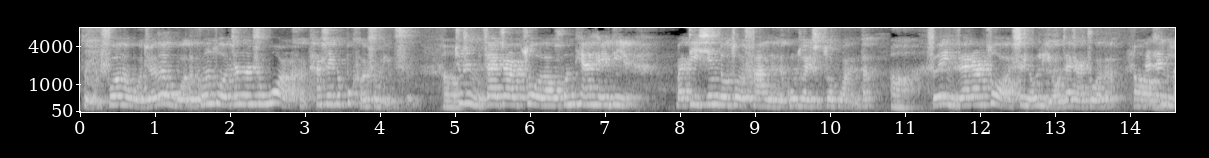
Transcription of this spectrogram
怎么说呢？我觉得我的工作真的是 work，它是一个不可数名词。就是你在这儿做到昏天黑地，把地心都做穿了，你的工作也是做不完的。啊，所以你在这儿做是有理由在这儿做的。哦，但是你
